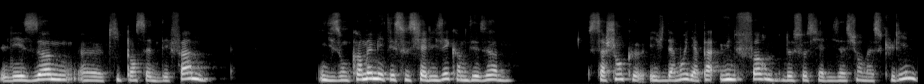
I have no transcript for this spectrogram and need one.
les hommes euh, qui pensent être des femmes, ils ont quand même été socialisés comme des hommes sachant que évidemment il n'y a pas une forme de socialisation masculine.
